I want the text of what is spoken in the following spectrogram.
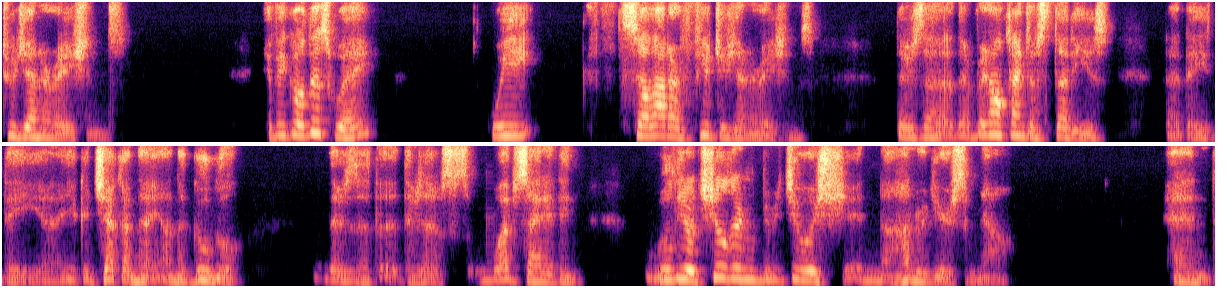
two generations. If we go this way, we sell out our future generations. There's a, there have been all kinds of studies that they, they uh, you can check on the on the Google. There's a there's a website I think will your children be Jewish in 100 years from now? And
